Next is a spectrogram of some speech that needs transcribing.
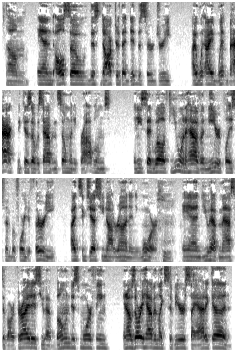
Um, and also this doctor that did the surgery, I went back because I was having so many problems. And he said, well, if you want to have a knee replacement before you're 30, I'd suggest you not run anymore. Hmm. And you have massive arthritis, you have bone dysmorphing, and I was already having like severe sciatica and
